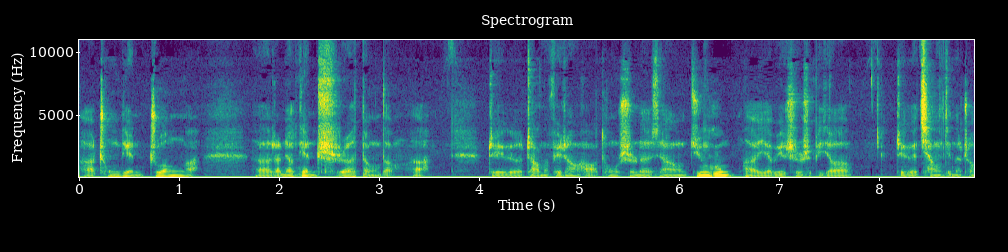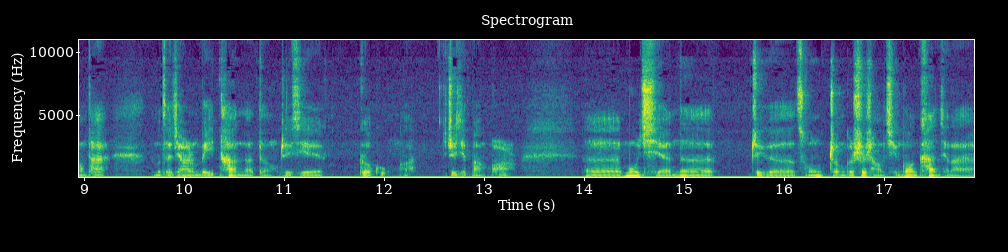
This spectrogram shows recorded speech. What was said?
啊充电桩啊、呃燃料电池啊等等啊，这个涨得非常好。同时呢，像军工啊也维持是比较。这个强劲的状态，那么再加上煤炭呢等这些个股啊，这些板块，呃，目前呢，这个从整个市场情况看起来，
